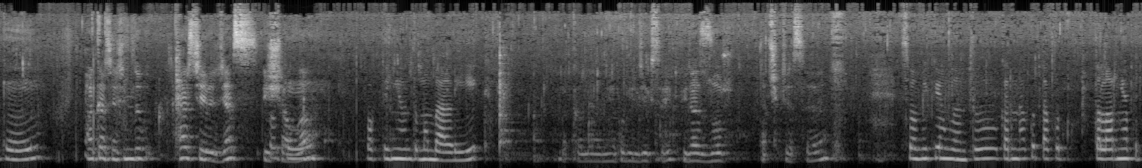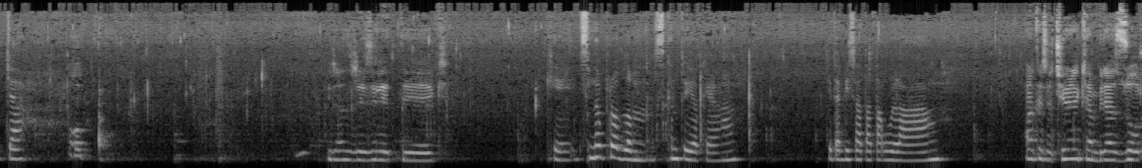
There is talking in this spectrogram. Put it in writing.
Okay. Arkadaşlar şimdi ters çevireceğiz inşallah. Okay. Waktunya untuk membalik. Bakalım yapabileceksek. Biraz zor açıkçası. Suamiku yang bantu karena aku takut telurnya pecah. Hop. Biraz rezil ettik. Okay, it's no problem. Sıkıntı yok ya. Kita bisa tata ulang. Arkadaşlar çevirirken biraz zor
